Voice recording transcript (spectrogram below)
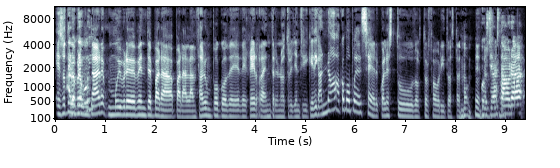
Eso te iba a voy- preguntar muy brevemente para, para lanzar un poco de, de guerra entre nuestros oyentes y que digan, no, ¿cómo puede ser? ¿Cuál es tu doctor favorito hasta el momento? Pues yo hasta ahora,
